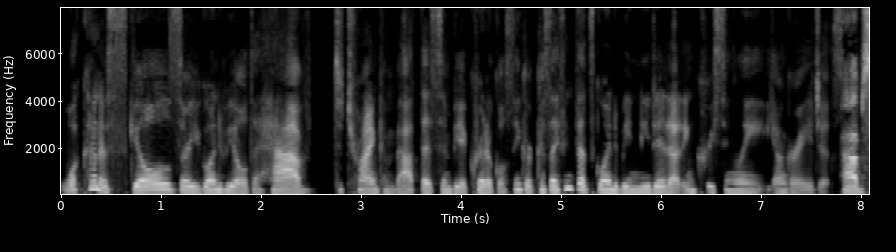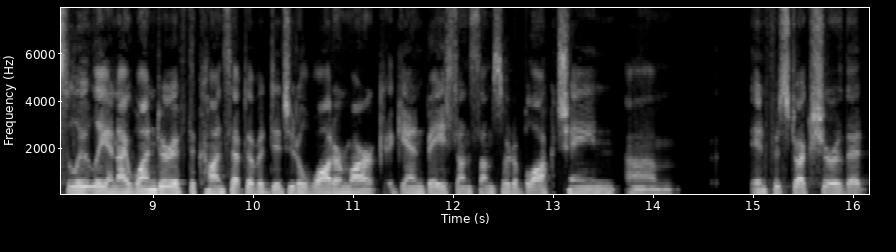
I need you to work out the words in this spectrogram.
what kind of skills are you going to be able to have to try and combat this and be a critical thinker because I think that's going to be needed at increasingly younger ages. Absolutely. And I wonder if the concept of a digital watermark, again, based on some sort of blockchain um, infrastructure that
